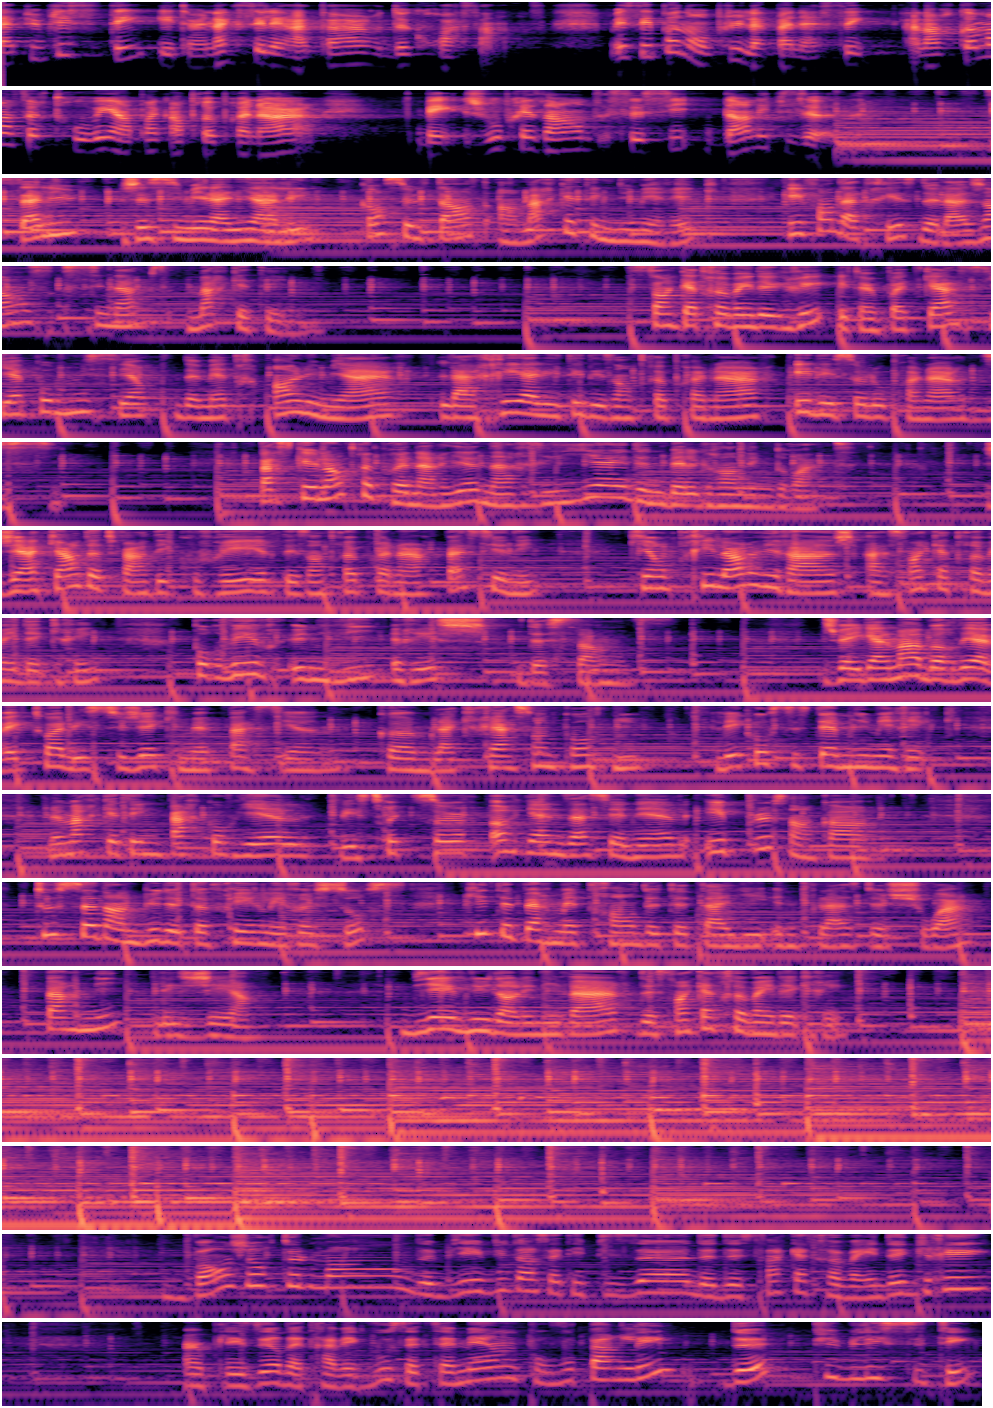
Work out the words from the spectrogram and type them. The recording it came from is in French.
La publicité est un accélérateur de croissance, mais c'est pas non plus la panacée. Alors comment se retrouver en tant qu'entrepreneur? Ben, je vous présente ceci dans l'épisode. Salut, je suis Mélanie Allé, consultante en marketing numérique et fondatrice de l'agence Synapse Marketing. 180 degrés est un podcast qui a pour mission de mettre en lumière la réalité des entrepreneurs et des solopreneurs d'ici. Parce que l'entrepreneuriat n'a rien d'une belle grande ligne droite. J'ai à cœur de te faire découvrir des entrepreneurs passionnés qui ont pris leur virage à 180 degrés pour vivre une vie riche de sens. Je vais également aborder avec toi les sujets qui me passionnent, comme la création de contenu, l'écosystème numérique, le marketing par courriel, les structures organisationnelles et plus encore. Tout ça dans le but de t'offrir les ressources qui te permettront de te tailler une place de choix parmi les géants. Bienvenue dans l'univers de 180 degrés. Bonjour tout le monde, bienvenue dans cet épisode de 180 degrés. Un plaisir d'être avec vous cette semaine pour vous parler de publicité.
